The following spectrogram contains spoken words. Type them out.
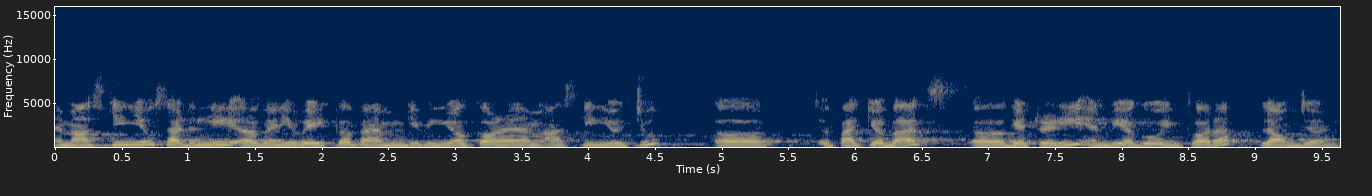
I'm asking you suddenly uh, when you wake up, I'm giving you a call and I'm asking you to uh, pack your bags, uh, get ready, and we are going for a long journey.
